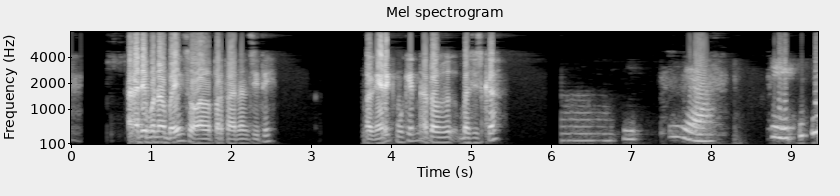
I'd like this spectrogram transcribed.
Ada yang mau nambahin soal pertahanan City? Bang Erik mungkin atau Basiska hmm, itu ya. Itu sih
